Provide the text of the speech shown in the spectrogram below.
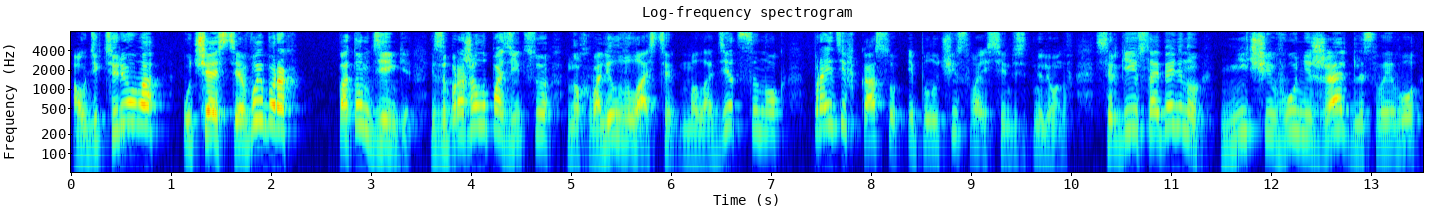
а у Дегтярева участие в выборах, потом деньги. Изображал оппозицию, но хвалил власти. Молодец, сынок, пройди в кассу и получи свои 70 миллионов. Сергею Собянину ничего не жаль для своего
